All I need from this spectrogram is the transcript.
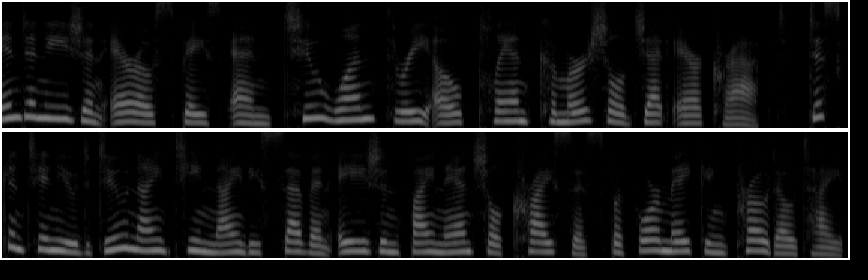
Indonesian Aerospace N2130 planned commercial jet aircraft, discontinued due 1997 Asian financial crisis before making prototype,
